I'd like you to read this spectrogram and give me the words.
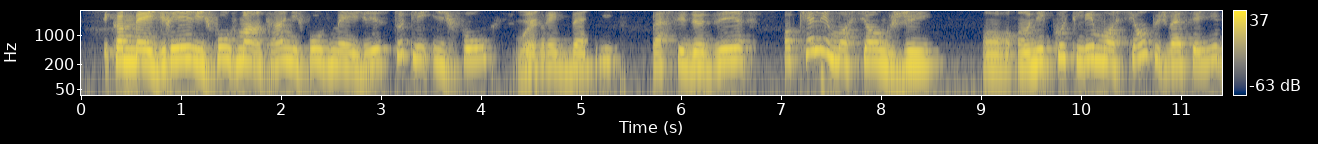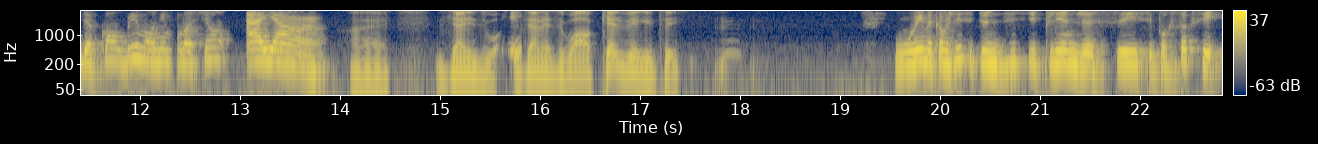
C'est comme maigrir, il faut que je m'entraîne, il faut que je maigrisse. Toutes les il faut Ouais. devraient être bannis. Parce que c'est de dire, oh, quelle émotion que j'ai? On, on écoute l'émotion, puis je vais essayer de combler mon émotion ailleurs. Ouais. Diane, dit, Diane a dit Wow, quelle vérité. Oui, mais comme je dis, c'est une discipline, je sais. C'est pour ça que c'est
